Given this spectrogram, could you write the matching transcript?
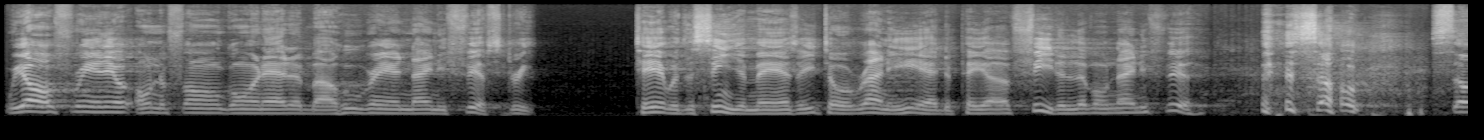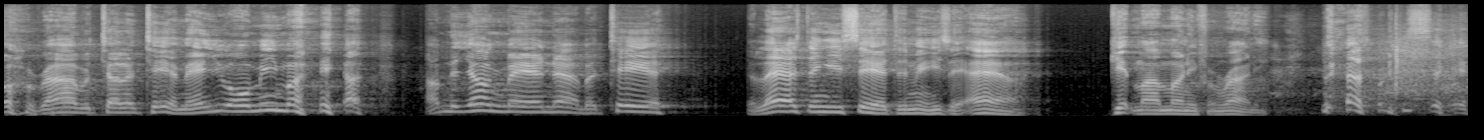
we all friends on the phone going at it about who ran 95th Street. Ted was a senior man, so he told Ronnie he had to pay a fee to live on 95th. so, so Ron was telling Ted, man, you owe me money. I'm the young man now. But Ted, the last thing he said to me, he said, Al, get my money from Ronnie. That's what he said.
